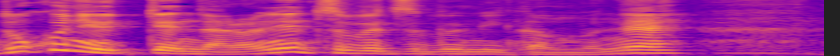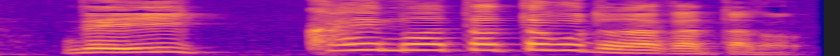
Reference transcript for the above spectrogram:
どこに売ってんだろうねつぶつぶみかんもね。で一回も当たったことなかったの。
